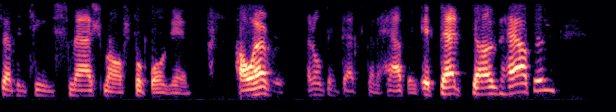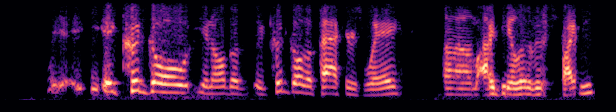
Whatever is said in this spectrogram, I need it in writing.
17 smash mouth football game. However, I don't think that's going to happen. If that does happen, it could go, you know, the it could go the Packers' way. Um, I'd be a little bit frightened.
